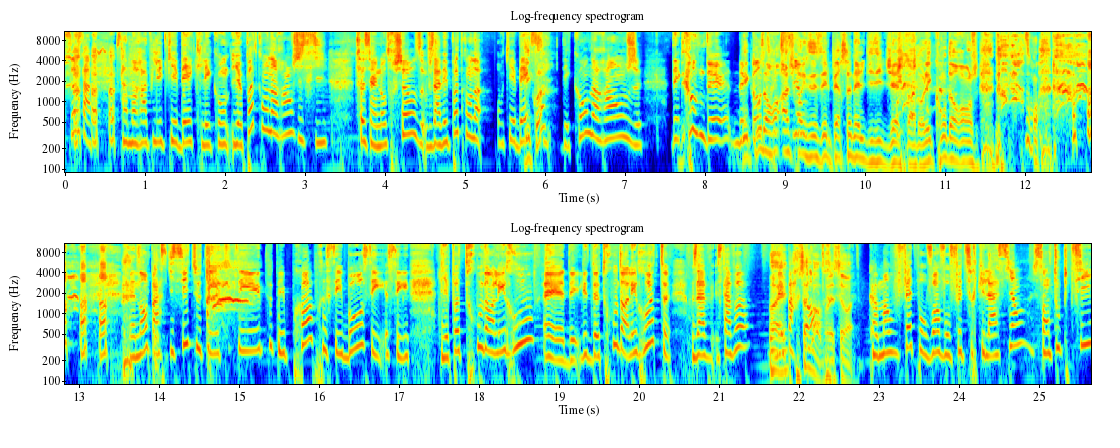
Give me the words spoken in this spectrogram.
Ça, ça, m'a rappelé le Québec. Les cônes. Il y a pas de cônes orange ici. Ça c'est une autre chose. Vous avez pas de cônes au Québec. Des quoi? si- Des cônes oranges. Des, cônes de, de Des cons. Ah, construction. Que c'était le personnel d'EasyJet, pardon, les cons d'orange. Non. Mais non, parce qu'ici tout est, tout est, tout est propre, c'est beau, c'est, c'est, il y a pas de trous dans les roues, euh, de, de trous dans les routes. Vous avez, ça va? Mais Ouais, par ça contre, va, ouais, c'est vrai. comment vous faites pour voir vos feux de circulation? Ils sont tout petits.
